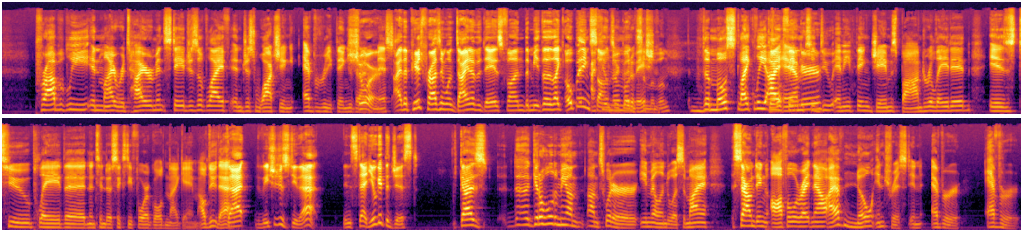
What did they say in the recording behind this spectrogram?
probably in my retirement stages of life and just watching everything that Sure. I've missed. I, the Pierce Brosnan one, "Die Another Day" is fun. The the like opening I songs no are good in some of them. The most likely I am to do anything James Bond related is to play the Nintendo 64 GoldenEye game. I'll do that. That we should just do that instead. You'll get the gist. Guys, uh, get a hold of me on on Twitter or email into us. Am I sounding awful right now? I have no interest in ever ever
